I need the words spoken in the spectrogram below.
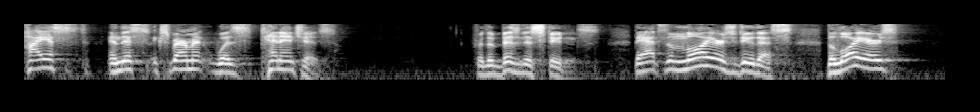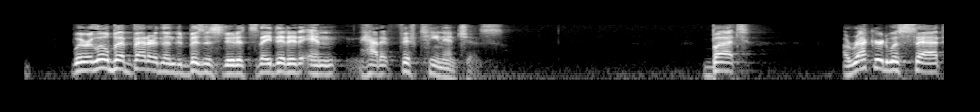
highest in this experiment was 10 inches for the business students. They had some lawyers do this. The lawyers we were a little bit better than the business students. They did it and had it 15 inches. But a record was set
